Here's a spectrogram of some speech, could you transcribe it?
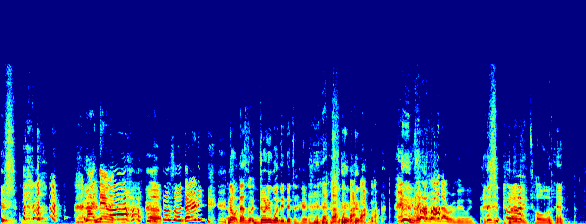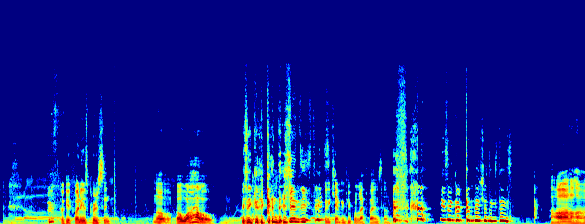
Ah, damn it! That's so dirty. No, that's the dirty what they did to him. He's like, what is that revealing? And then they told him. okay, funniest person. Oh. Oh wow. He's in good condition these days. But he can't make people laugh by himself. He's in good condition these days. Ah,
